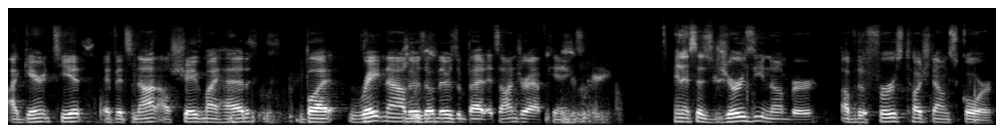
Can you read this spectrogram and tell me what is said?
I guarantee it. If it's not, I'll shave my head. But right now there's a there's a bet. It's on DraftKings. And it says jersey number of the first touchdown score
